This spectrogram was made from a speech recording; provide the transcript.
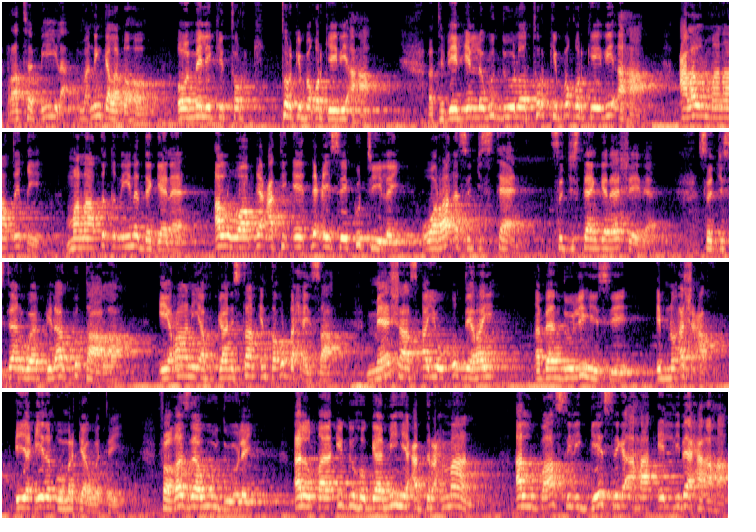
ratabiila ninka la dhaho oo meliki turki turki boqorkeedii ahaa. Ratabiil in lagu duulo turki boqorkeedii ahaa. Cala almanaatiqi manaatiqdiina deganaa alwaaqicati ee dhacaysay ku tiilay. Waraa'a sajistaan. Sajistaan gadaasheeda. Sajistaan waa bilaad ku taala. Iiraan iyo afghanistaan inta u dhaxaysa. Meeshaas ayuu u diray abbaanduulihiisii ibnu ashcaf iyo ciidan uu markaa watay. Fagazaa wuu duulay. Alqaa'idu hoggaamiyihii cabdiraxmaan albaasili geesiga ahaa ee libaaxa ahaa.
